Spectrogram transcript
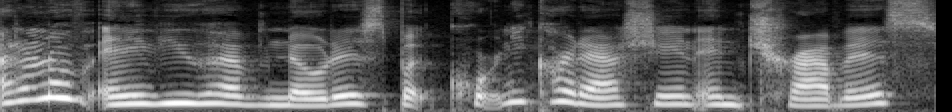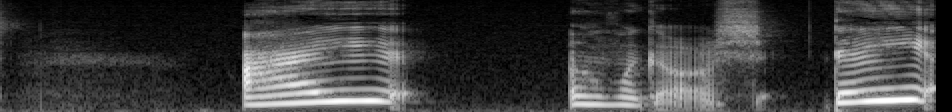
I don't know if any of you have noticed, but Kourtney Kardashian and Travis, I oh my gosh. They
